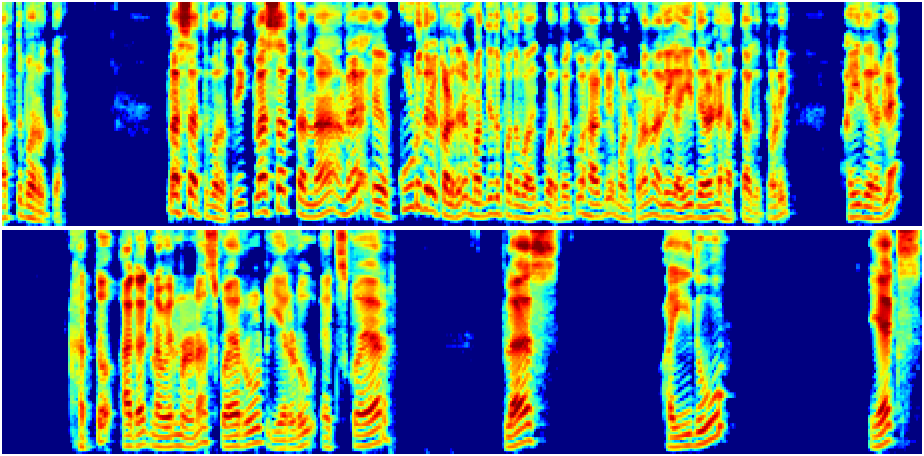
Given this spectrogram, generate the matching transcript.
ಹತ್ತು ಬರುತ್ತೆ. ಪ್ಲಸ್ ಹತ್ತು ಬರುತ್ತೆ. ಈಗ ಪ್ಲಸ್ ಹತ್ತನ್ನು ಅಂದರೆ ಕೂಡಿದ್ರೆ ಕಳೆದ್ರೆ ಮಧ್ಯದ ಪದವಾಗಿ ಬರಬೇಕು. ಹಾಗೆ ಮಾಡ್ಕೊಳ್ಳೋಣ ಅಲ್ಲಿಗೆ ಐದು ಎರಡಲೆ ಹತ್ತಾಗುತ್ತೆ ನೋಡಿ ಐದು ಎರಡಲೆ ಹತ್ತು. ಹಾಗಾಗಿ ನಾವೇನು ಮಾಡೋಣ? ಸ್ಕ್ವೇರ್ ರೂಟ್ ಎರಡು ಎಕ್ಸ್ ಸ್ಕ್ವಯರ್ ಪ್ಲಸ್ ಐದು ಎಕ್ಸ್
